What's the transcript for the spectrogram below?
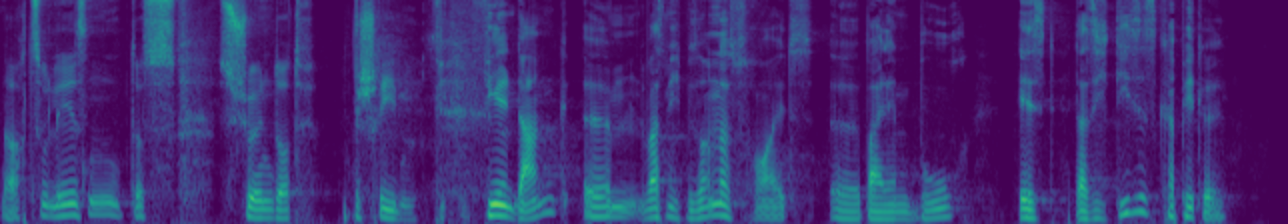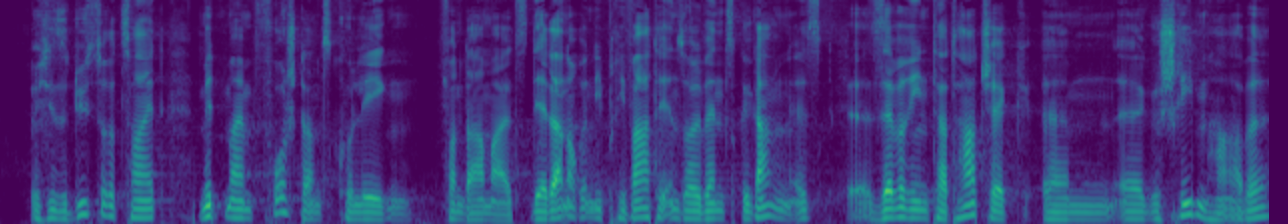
nachzulesen. Das ist schön dort beschrieben. Vielen Dank. Ähm, was mich besonders freut äh, bei dem Buch, ist, dass ich dieses Kapitel durch diese düstere Zeit mit meinem Vorstandskollegen von damals, der dann auch in die private Insolvenz gegangen ist, äh, Severin Tatarcek, ähm, äh, geschrieben habe,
